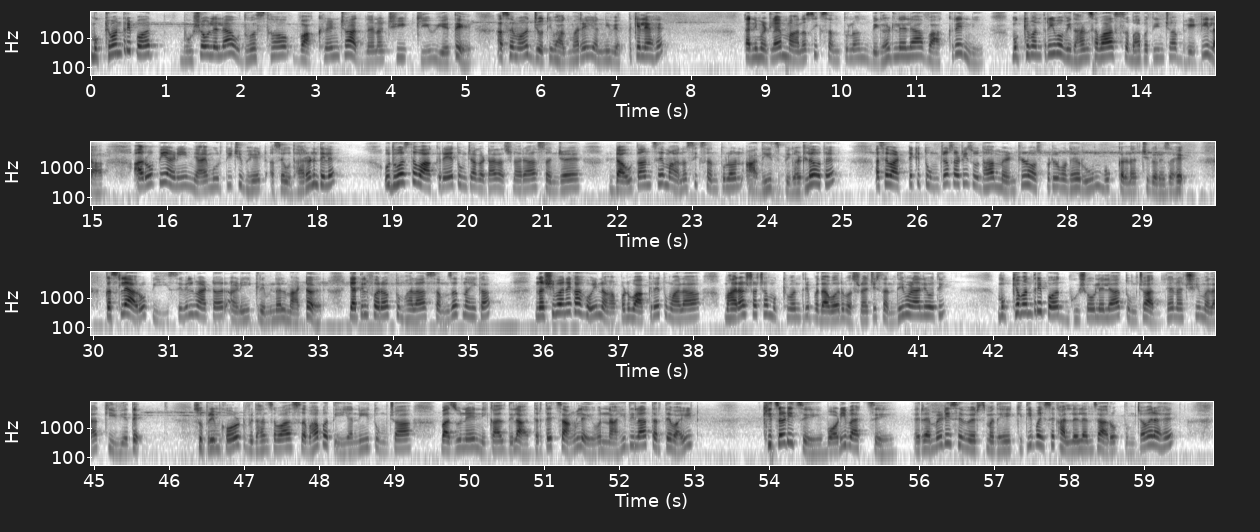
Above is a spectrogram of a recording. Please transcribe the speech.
मुख्यमंत्रीपद भूषवलेल्या उद्ध्वस्त वाखरेंच्या अज्ञानाची कीव येते असे मत ज्योती वाघमारे यांनी व्यक्त केले आहे. त्यांनी म्हटलंय मानसिक संतुलन बिघडलेल्या वाखरेंनी मुख्यमंत्री व विधानसभा सभापतींच्या भेटीला आरोपी आणि न्यायमूर्तीची भेट असे उदाहरण दिले. उद्ध्वस्त वाकरे तुमच्या गटात असणाऱ्या संजय डाऊतांचे मानसिक संतुलन आधीच बिघडले होते. असे वाटते की तुमच्यासाठी सुद्धा मेंटल हॉस्पिटलमध्ये रूम बुक करण्याची गरज आहे. कसले आरोपी सिव्हिल मॅटर आणि क्रिमिनल मॅटर यातील फरक तुम्हाला समजत नाही का? नशिबाने का होईना पण वाकरे तुम्हाला महाराष्ट्राच्या मुख्यमंत्रीपदावर बसण्याची संधी मिळाली होती? मुख्यमंत्रीपद भूषवलेल्या तुमच्या अज्ञानाची मला कीव येते. सुप्रीम कोर्ट विधानसभा सभापती यांनी तुमच्या बाजूने निकाल दिला तर ते चांगले व नाही दिला तर ते वाईट? खिचडीचे बॉडी बॅगचे रेमेडिसिव्हिर्समध्ये किती पैसे खाल्लेल्यांचे आरोप तुमच्यावर आहेत?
